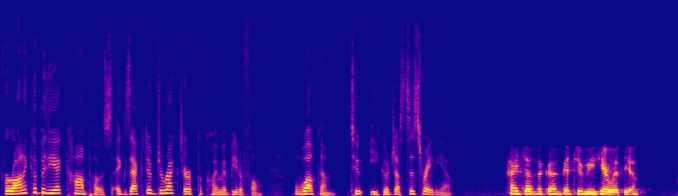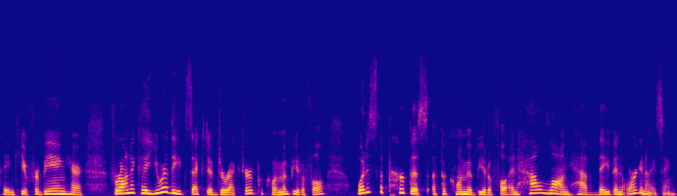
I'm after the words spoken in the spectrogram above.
Veronica Padilla Campos, Executive Director of Pacoima Beautiful. Welcome to Eco Justice Radio. Hi, Jessica. Good to be here with you. Thank you for being here. Veronica, you are the Executive Director of Pacoima Beautiful. What is the purpose of Pacoima Beautiful and how long have they been organizing?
